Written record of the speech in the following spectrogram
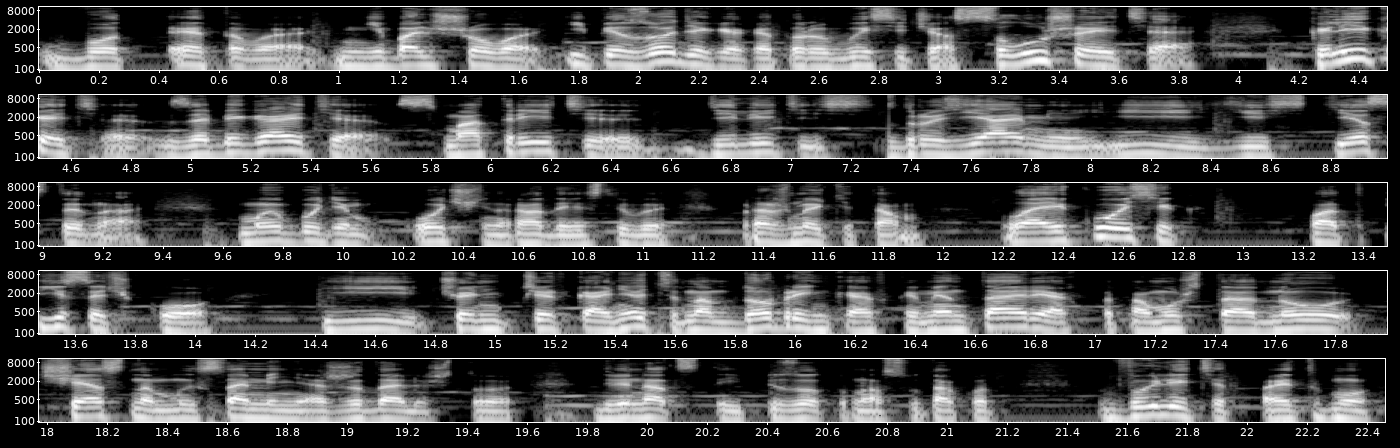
вот этого небольшого эпизодика, который вы сейчас слушаете. Кликайте, забегайте, смотрите, делитесь с друзьями и, естественно, мы будем очень рады, если вы прожмете там лайкосик, подписочку и что-нибудь черканете нам добренькое в комментариях, потому что, ну, честно, мы сами не ожидали, что 12 эпизод у нас вот так вот вылетит, поэтому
